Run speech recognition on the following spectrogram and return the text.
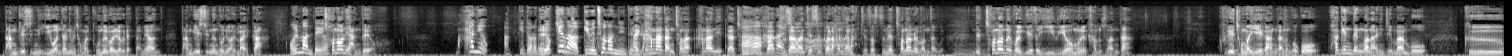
남길 수 있는 이 원장님이 정말 돈을 벌려 그랬다면 남길 수 있는 돈이 얼마일까? 얼마인데요? 천 원이 안 돼요. 많이 아끼더라도 네, 몇 개나 아끼면 천 원이 되는? 그러니까 하나당 천 원, 하나니까 천 아, 원이니까 하나에 두 사람한테 천 원. 쓸 거를 아. 한 사람한테 썼으면 천 원을 번다고요. 근데 천 원을 벌기 위해서 이 위험을 감수한다? 그게 정말 음. 이해가 안 가는 거고, 확인된 건 아니지만, 뭐, 그,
